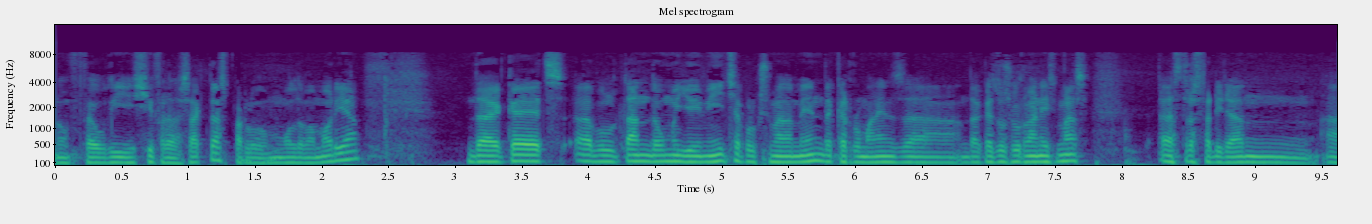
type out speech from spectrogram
no em feu dir xifres exactes, parlo molt de memòria d'aquests al voltant d'un milió i mig aproximadament d'aquests romanents d'aquests dos organismes es transferiran a,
